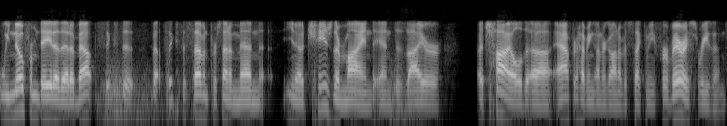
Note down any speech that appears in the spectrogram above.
We know from data that about six to about six to seven percent of men, you know, change their mind and desire a child uh, after having undergone a vasectomy for various reasons.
